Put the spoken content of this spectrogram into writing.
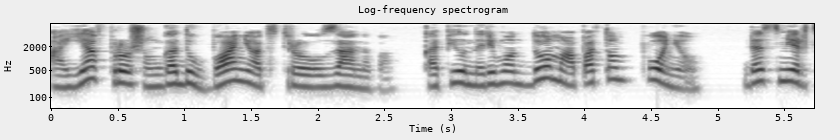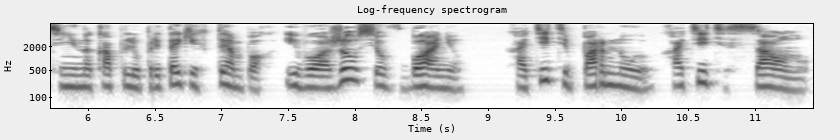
А я в прошлом году баню отстроил заново, копил на ремонт дома, а потом понял, до смерти не накоплю при таких темпах и вложил все в баню. Хотите парную, хотите сауну.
